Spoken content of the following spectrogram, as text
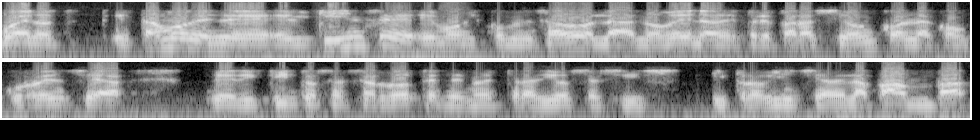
Bueno, estamos desde el 15, hemos comenzado la novena de preparación con la concurrencia de distintos sacerdotes de nuestra diócesis y provincia de La Pampa,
